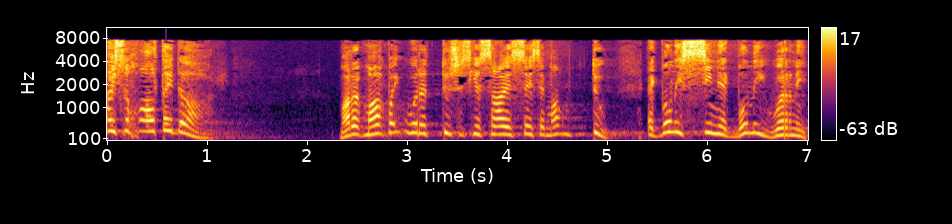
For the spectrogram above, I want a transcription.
Hy's nog altyd daar. Maar ek maak my ore toe soos Jesaja sê, ek maak hom toe. Ek wil nie sien nie, ek wil nie hoor nie.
